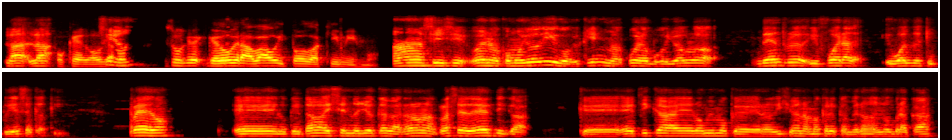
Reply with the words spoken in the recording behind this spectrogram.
La, la, O quedó, sí, ¿ah? Eso que- quedó grabado y todo aquí mismo. Ah, sí, sí. Bueno, como yo digo, ¿quién me acuerdo? Porque yo hablo dentro y fuera igual de estupideces que aquí. Pero eh, lo que estaba diciendo yo es que agarraron la clase de ética, que ética es lo mismo que religión, nada más que le cambiaron el nombre acá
